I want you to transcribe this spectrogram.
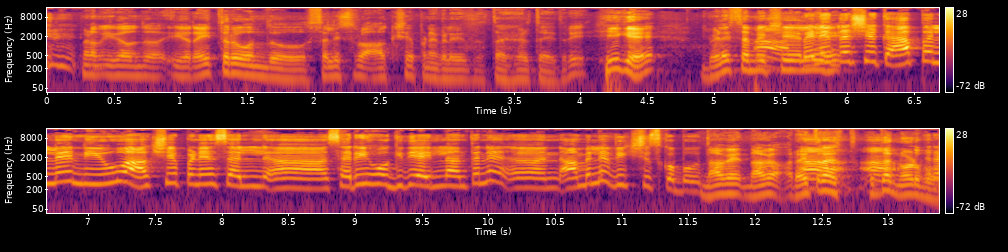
ಮೇಡಮ್ ಈಗ ಒಂದು ಈ ರೈತರು ಒಂದು ಸಲ್ಲಿಸಿರುವ ಆಕ್ಷೇಪಣೆಗಳು ಅಂತ ಹೇಳ್ತಾ ಇದ್ರಿ. ಹೀಗೆ ಬೆಳೆ ಸಮೀಕ್ಷೆಯಲ್ಲಿ ಬೆಳೆ ದರ್ಶಕ ಆಪ್ ಅಲ್ಲೇ ನೀವು ಆಕ್ಷೇಪಣೆ ಸಲ್ ಆ, ಸರಿ ಹೋಗಿದೆಯಾ ಇಲ್ಲ ಅಂತಾನೆ ಆ, ಆಮೇಲೆ ವೀಕ್ಷಿಸ್ಕೋಬಹುದು. ನಾವೇ ನಾವೇ ರೈತರ ಖುದ್ದಾಗಿ ನೋಡ್ಬೋದು.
